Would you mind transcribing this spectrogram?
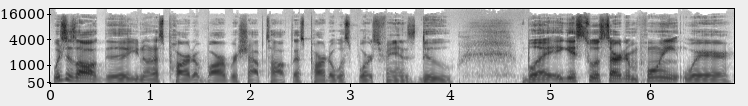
which is all good. You know, that's part of barbershop talk. That's part of what sports fans do. But it gets to a certain point where,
